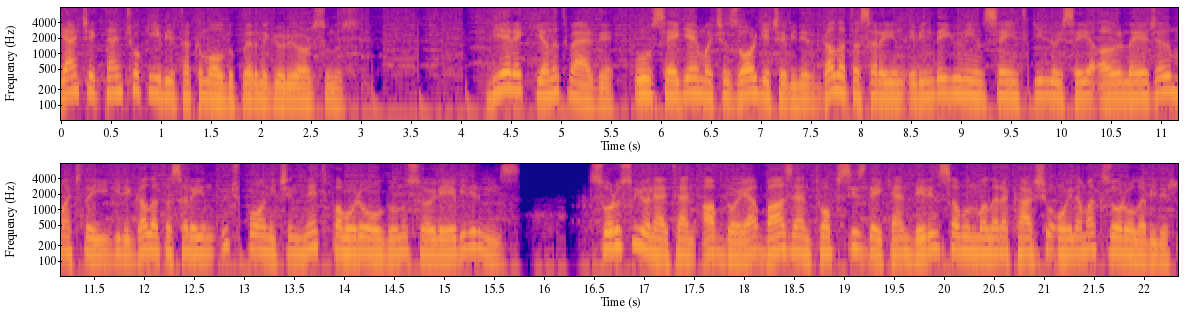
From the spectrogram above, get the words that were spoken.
gerçekten çok iyi bir takım olduklarını görüyorsunuz. Diyerek yanıt verdi, USG maçı zor geçebilir Galatasaray'ın evinde Union Saint Gilloise'yi ağırlayacağı maçla ilgili Galatasaray'ın 3 puan için net favori olduğunu söyleyebilir miyiz? Sorusu yönelten Abdo'ya bazen top sizdeyken derin savunmalara karşı oynamak zor olabilir.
